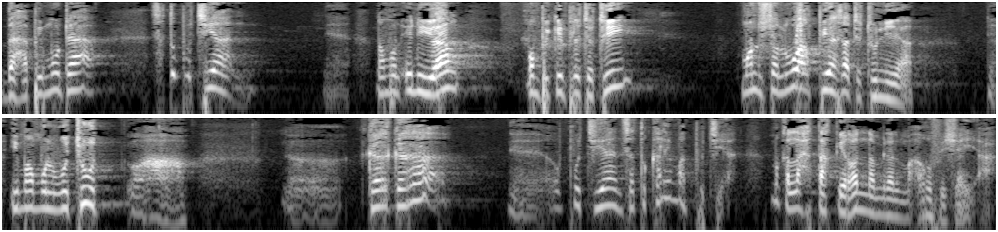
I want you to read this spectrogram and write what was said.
Dahabi muda. Satu pujian. Ya. Namun ini yang membuat beliau jadi manusia luar biasa di dunia. Ya, Imamul wujud. Wah. Ya, gara-gara Ya, pujian, satu kalimat pujian. Maka lah takiranna minal ma'rufi syai'a.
